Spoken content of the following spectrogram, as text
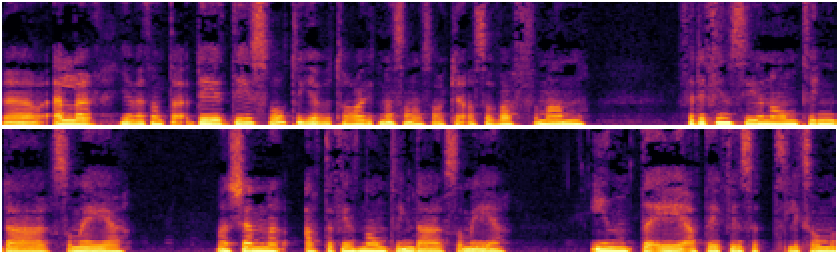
eh, eller jag vet inte. Det, det är svårt tycker jag överhuvudtaget med sådana saker. Alltså varför man... För det finns ju någonting där som är... Man känner att det finns någonting där som är... Inte är att det finns ett liksom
